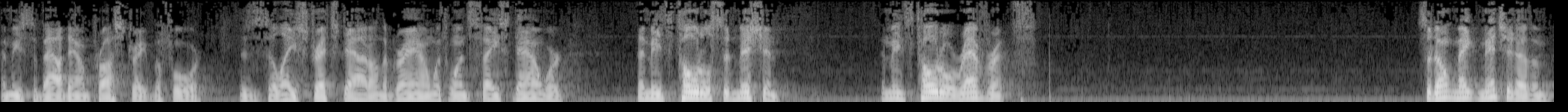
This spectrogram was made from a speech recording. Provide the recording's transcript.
That means to bow down prostrate before. This is to lay stretched out on the ground with one's face downward. That means total submission. That means total reverence. So don't make mention of them,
